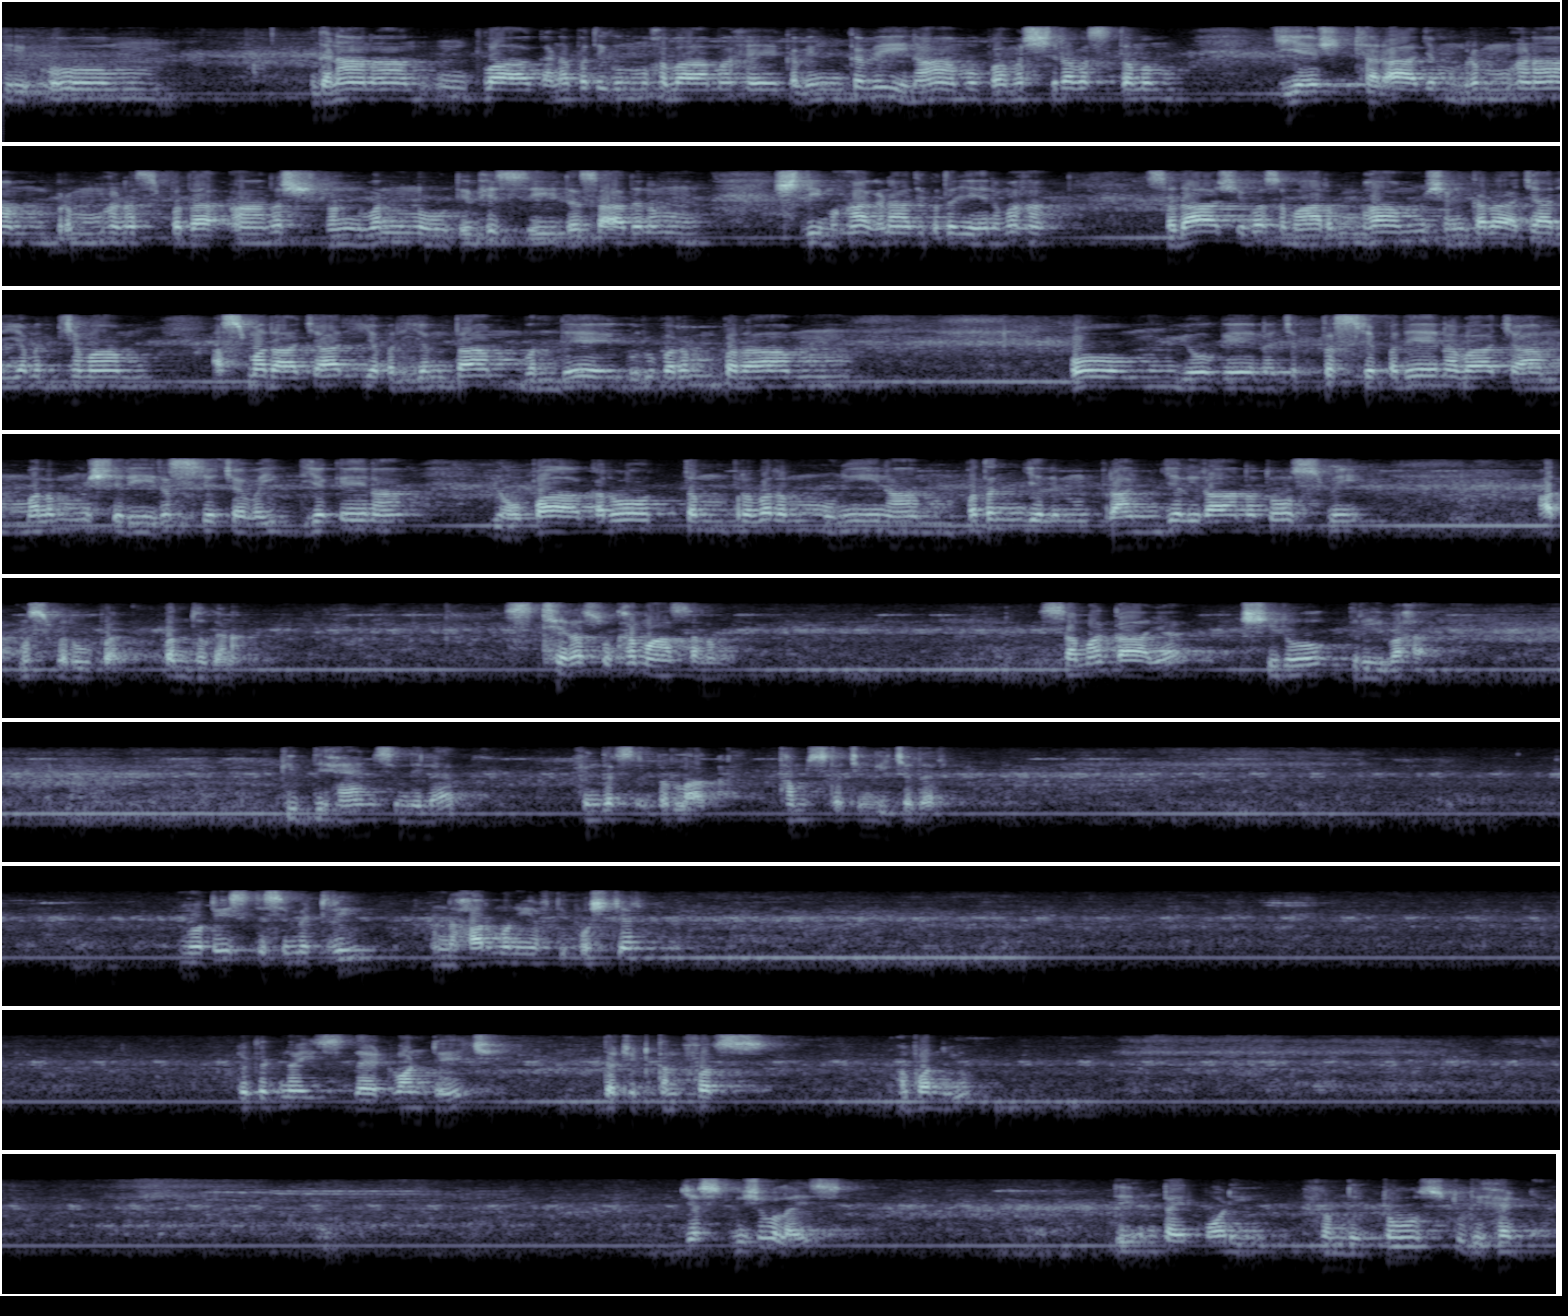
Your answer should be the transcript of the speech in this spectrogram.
ॐ गणानां त्वा गणपतिगुं हवामहे, कविं कवीनामुपमश्रवस्तमम् ज्येष्ठराजं ब्रह्मणां ब्रह्मणस्पत आनशृण्वन्नोतिभिः सीदसादनम् श्रीमहागणाधिपतये नमः। सदाशिवसमारम्भां शङ्कराचार्यमध्यमाम्, अस्मदाचार्यपर्यन्तां वंदे गुरुपरम्पराम्। योगेन चित्तस्य पदेन वाचा मलम शरीर च वैद्यकेन। योपाकोत्तम प्रवरं मुनीना पतंजलि प्राञ्जलिरानतोऽस्मि। आत्मस्वरूप बंधुगण స్థిర సుఖమాసనం సమకాయ శిరోగ్రీవ keep the hands in the fingers interlocked thumbs touching each other notice the symmetry and the harmony of the posture recognize the advantage that it confers upon you. Just visualize the entire body from the toes to the head.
